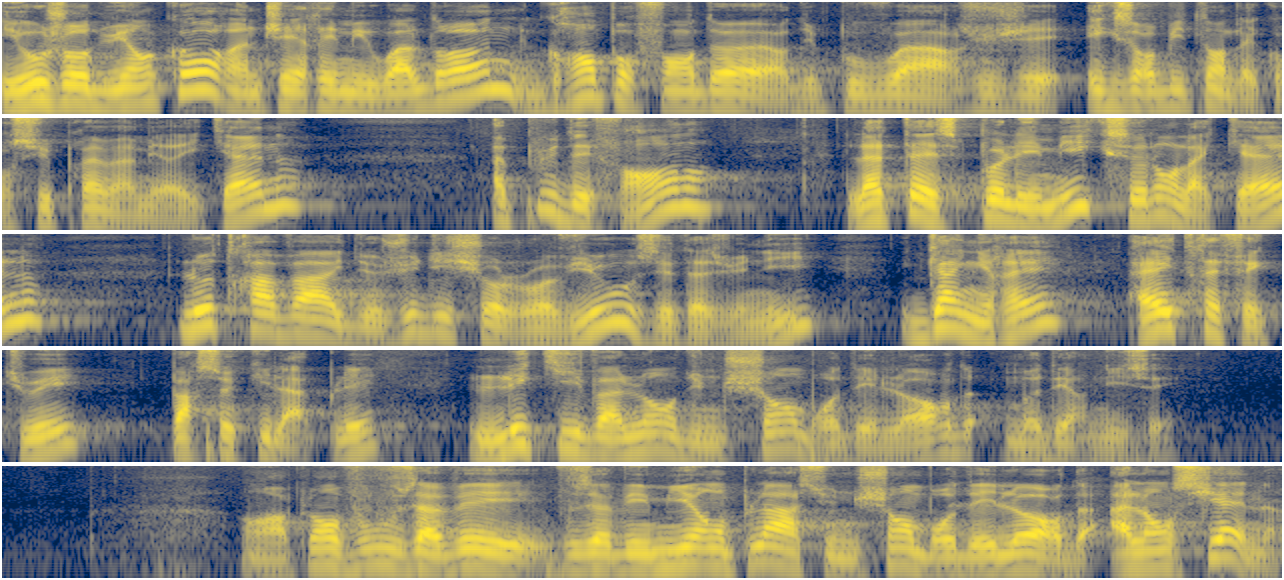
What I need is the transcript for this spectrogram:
Et aujourd'hui encore, un Jeremy Waldron, grand pourfendeur du pouvoir jugé exorbitant de la Cour suprême américaine, a pu défendre la thèse polémique selon laquelle le travail de Judicial Review aux États-Unis gagnerait à être effectué par ce qu'il appelait l'équivalent d'une Chambre des Lords modernisée. En rappelant, vous avez, vous avez mis en place une Chambre des Lords à l'ancienne,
